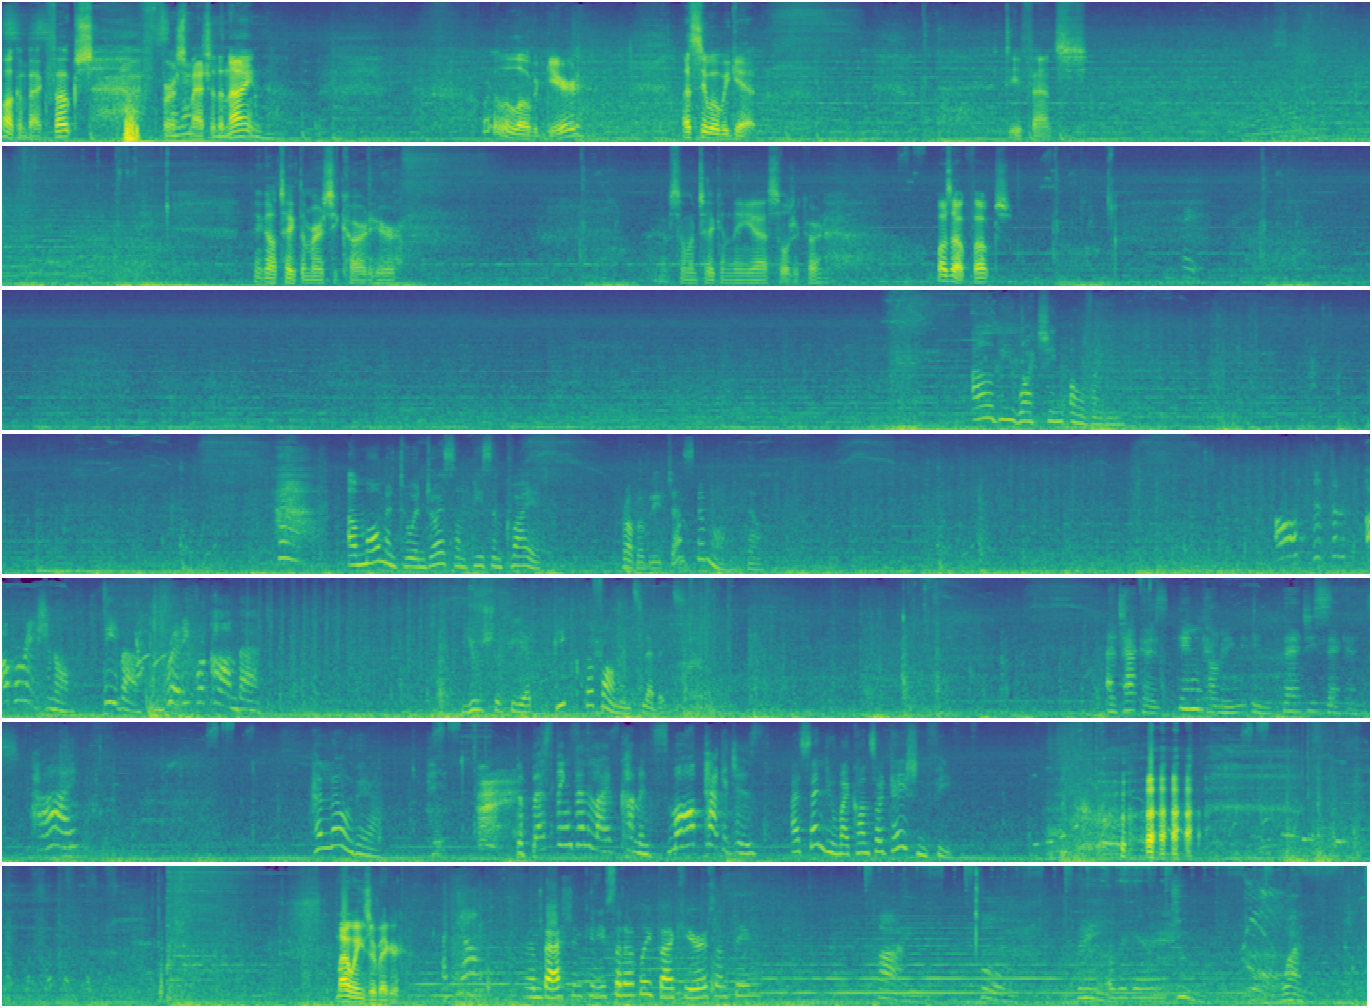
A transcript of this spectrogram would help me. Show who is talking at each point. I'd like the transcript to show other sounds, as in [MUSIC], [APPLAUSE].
Speaker 1: Welcome back, folks. First match of the night. We're a little overgeared. Let's see what we get. Defense. I think I'll take the mercy card here. I have someone taking the uh, soldier card. What's up, folks?
Speaker 2: Be watching over you. [SIGHS] a moment to enjoy some peace and quiet. Probably just a moment, though.
Speaker 3: All systems operational. D.Va, ready for combat.
Speaker 2: You should be at peak performance levels.
Speaker 4: Attackers incoming in 30 seconds.
Speaker 3: Hi.
Speaker 2: Hello there.
Speaker 3: The best things in life come in small packages.
Speaker 2: I'll send you my consultation fee. [LAUGHS]
Speaker 1: My wings are bigger.
Speaker 3: Annyeong.
Speaker 5: Um, Bastion, can you set up like back here or something?
Speaker 4: Five, four, three,
Speaker 5: Over here.
Speaker 4: two, one.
